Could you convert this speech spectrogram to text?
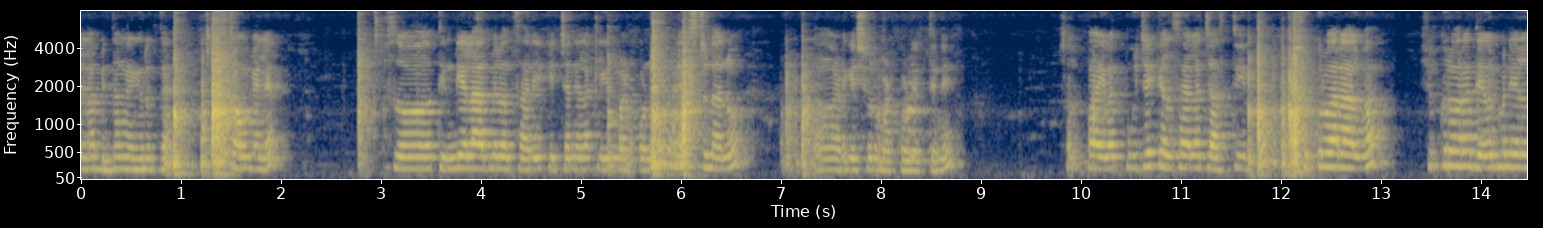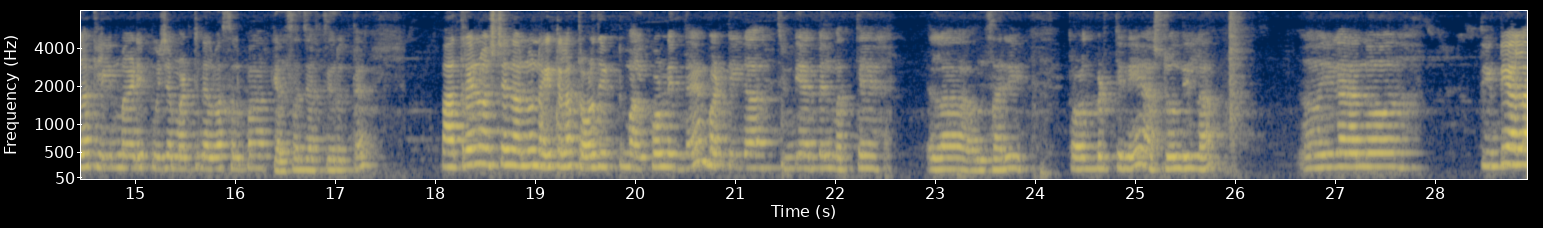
ಎಲ್ಲ ಬಿದ್ದಂಗಾಗಿರುತ್ತೆ ಸ್ಟವ್ ಮೇಲೆ. ಸೊ ತಿಂಡಿ ಎಲ್ಲ ಆದಮೇಲೆ ಒಂದು ಸಾರಿ ಕಿಚನ್ ಎಲ್ಲ ಕ್ಲೀನ್ ಮಾಡಿಕೊಂಡು ನೆಕ್ಸ್ಟ್ ನಾನು ಅಡುಗೆ ಶುರು ಮಾಡ್ಕೊಂಡಿರ್ತೀನಿ. ಸ್ವಲ್ಪ ಇವತ್ತು ಪೂಜೆ ಕೆಲಸ ಎಲ್ಲ ಜಾಸ್ತಿ ಇತ್ತು. ಶುಕ್ರವಾರ ಅಲ್ವಾ? ಶುಕ್ರವಾರ ದೇವ್ರ ಮನೆಯೆಲ್ಲ ಕ್ಲೀನ್ ಮಾಡಿ ಪೂಜೆ ಮಾಡ್ತೀನಲ್ವ? ಸ್ವಲ್ಪ ಕೆಲಸ ಜಾಸ್ತಿ ಇರುತ್ತೆ. ಪಾತ್ರೆನೂ ಅಷ್ಟೇ, ನಾನು ನೈಟ್ ಎಲ್ಲ ತೊಳೆದಿಟ್ಟು ಮಲ್ಕೊಂಡಿದ್ದೆ ಬಟ್ ಈಗ ತಿಂಡಿ ಆದಮೇಲೆ ಮತ್ತೆ ಎಲ್ಲ ಒಂದ್ಸಾರಿ ತೊಳೆದ್ಬಿಡ್ತೀನಿ, ಅಷ್ಟೊಂದಿಲ್ಲ. ಈಗ ನಾನು ತಿಂಡಿ ಎಲ್ಲ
